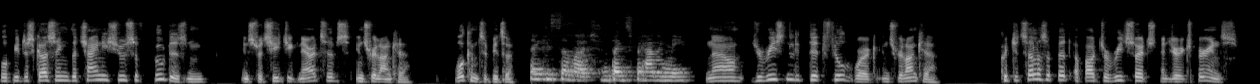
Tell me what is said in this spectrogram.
we'll be discussing the Chinese use of Buddhism in strategic narratives in Sri Lanka. Welcome Tabita. Thank you so much, and thanks for having me. Now, you recently did fieldwork in Sri Lanka. Could you tell us a bit about your research and your experience?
